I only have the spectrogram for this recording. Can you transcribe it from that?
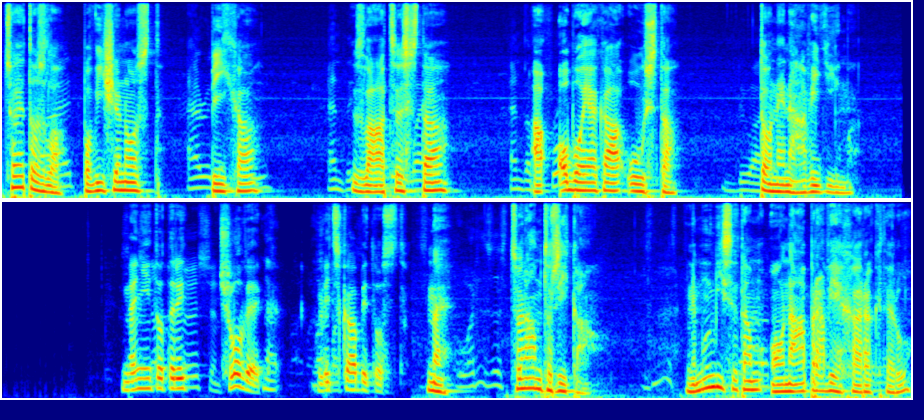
co je to zlo? Povýšenost, pícha, zlá cesta a obojaká ústa. To nenávidím. Není to tedy člověk, lidská bytost. Ne. Co nám to říká? Nemluví se tam o nápravě charakteru?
